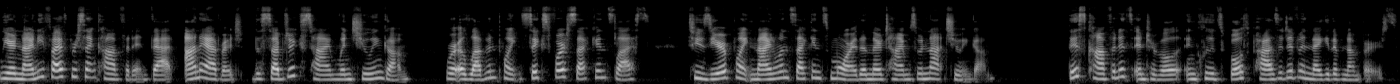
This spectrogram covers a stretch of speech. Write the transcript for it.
We are 95% confident that, on average, the subject's time when chewing gum were 11.64 seconds less to 0.91 seconds more than their times when not chewing gum. This confidence interval includes both positive and negative numbers.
